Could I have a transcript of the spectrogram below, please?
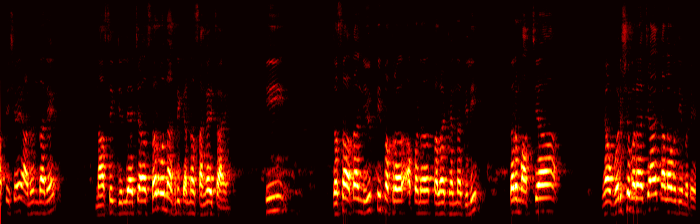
अतिशय आनंदाने नाशिक जिल्ह्याच्या सर्व नागरिकांना सांगायचं आहे की जसं आता नियुक्तीपत्र आपण तलाठ्यांना दिली तर मागच्या या वर्षभराच्या कालावधीमध्ये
